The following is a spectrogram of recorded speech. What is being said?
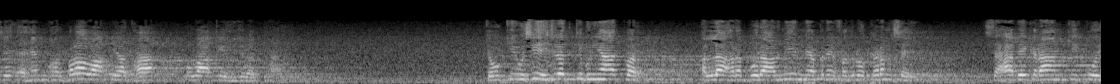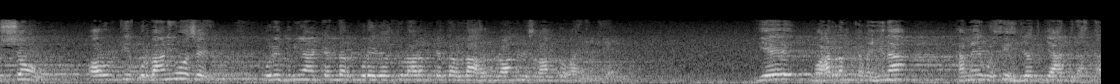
سے اہم اور بڑا واقعہ تھا، وہ واقع ہجرت تھا۔ کیونکہ اسی ہجرت کی بنیاد پر اللہ رب العالمین نے اپنے فضل و کرم سے صحابہ کرام کی کوششوں اور ان کی قربانیوں سے پوری دنیا کے اندر، پورے جلد العرب کے اندر اللہ رب العالمین اسلام کو غائب کیا۔ یہ محرم کا مہینہ ہمیں اسی ہجرت کی یاد دلاتا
